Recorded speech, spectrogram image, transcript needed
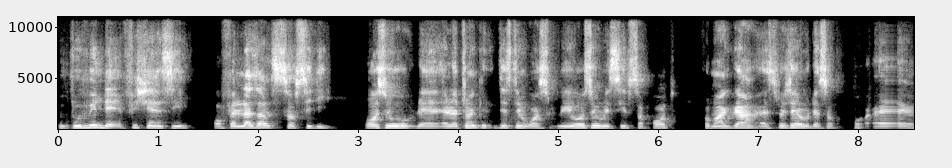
improving the efficiency of a fertilizer subsidy. Also, the electronic distance was, we also received support from AGRA, especially with the support, uh,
